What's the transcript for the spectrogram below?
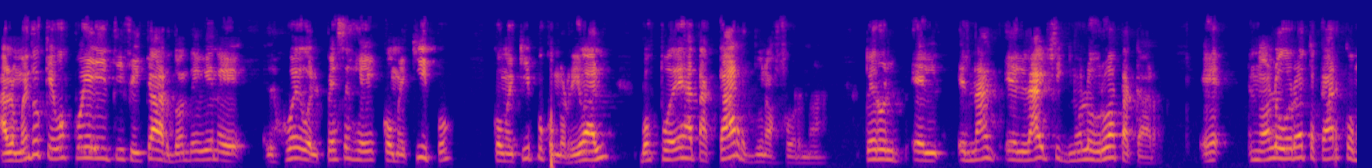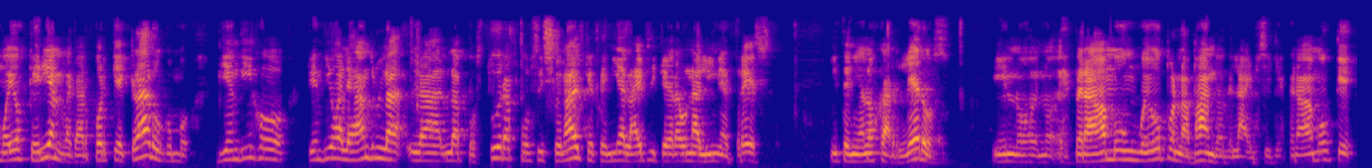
Al momento que vos puedes identificar dónde viene el juego del PSG como equipo, como equipo, como rival, vos podés atacar de una forma. Pero el, el, el, Leipzig no logró atacar. Eh, no logró atacar como ellos querían atacar. Porque, claro, como bien dijo, bien dijo Alejandro, la, la, la postura posicional que tenía Leipzig era una línea 3 y tenían los carrileros y no, esperábamos un juego por la banda de Leipzig, esperábamos que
